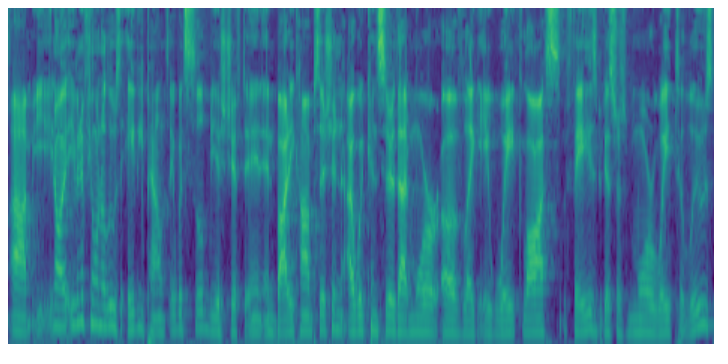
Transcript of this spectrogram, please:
um, you know, even if you want to lose 80 pounds, it would still be a shift in, in, body composition. I would consider that more of like a weight loss phase because there's more weight to lose.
